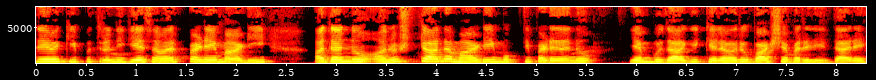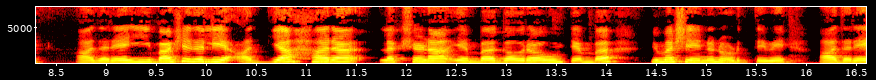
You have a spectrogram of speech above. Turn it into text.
ದೇವಕಿ ಪುತ್ರನಿಗೆ ಸಮರ್ಪಣೆ ಮಾಡಿ ಅದನ್ನು ಅನುಷ್ಠಾನ ಮಾಡಿ ಮುಕ್ತಿ ಪಡೆದನು ಎಂಬುದಾಗಿ ಕೆಲವರು ಭಾಷ್ಯ ಬರೆದಿದ್ದಾರೆ. ಆದರೆ ಈ ಭಾಷೆಯಲ್ಲಿ ಅದ್ಯಾಹಾರ ಲಕ್ಷಣ ಎಂಬ ಗೌರವ ಉಂಟೆಂಬ ವಿಮರ್ಶೆಯನ್ನು ನೋಡುತ್ತೇವೆ. ಆದರೆ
